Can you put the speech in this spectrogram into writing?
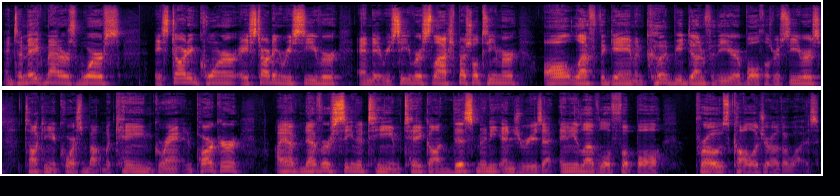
And to make matters worse, a starting corner, a starting receiver, and a receiver slash special teamer all left the game and could be done for the year, both those receivers. Talking, of course, about McCain, Grant, and Parker. I have never seen a team take on this many injuries at any level of football, pros, college, or otherwise.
